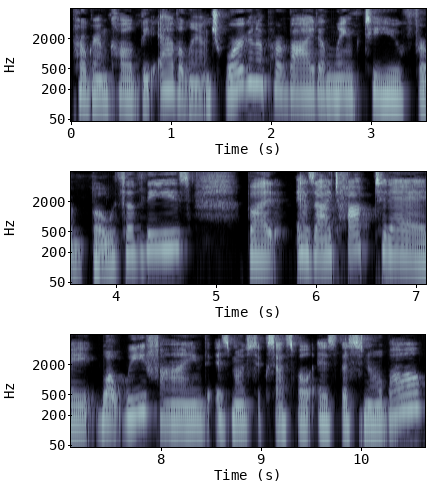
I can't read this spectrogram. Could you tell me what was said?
program called the avalanche. We're going to provide a link to you for both of these. But as I talk today, what we find is most successful is the snowball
